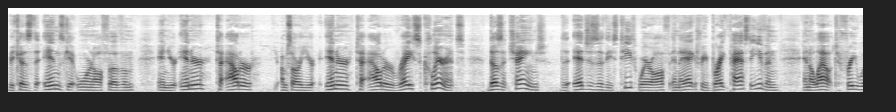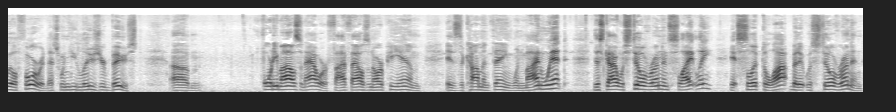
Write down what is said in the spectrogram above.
because the ends get worn off of them and your inner to outer I'm sorry your inner to outer race clearance doesn't change. The edges of these teeth wear off and they actually break past even and allow it to freewheel forward. That's when you lose your boost. Um, 40 miles an hour 5,000 RPM is the common thing. When mine went this guy was still running slightly it slipped a lot but it was still running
